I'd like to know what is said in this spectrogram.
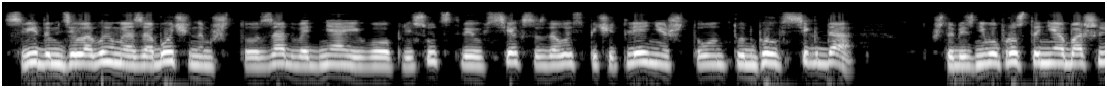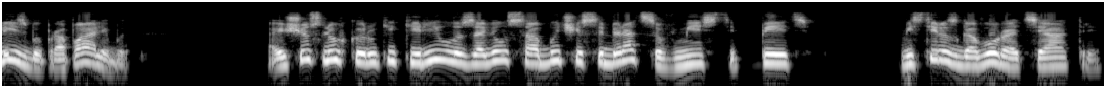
с видом деловым и озабоченным, что за два дня его присутствия у всех создалось впечатление, что он тут был всегда, что без него просто не обошлись бы, пропали бы. А еще с легкой руки Кирилла завелся обычай собираться вместе, петь, вести разговоры о театре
